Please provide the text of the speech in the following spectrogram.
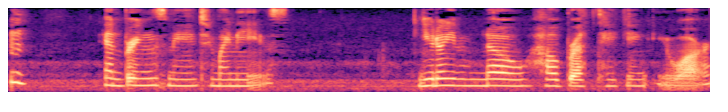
and brings me to my knees. You don't even know how breathtaking you are.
